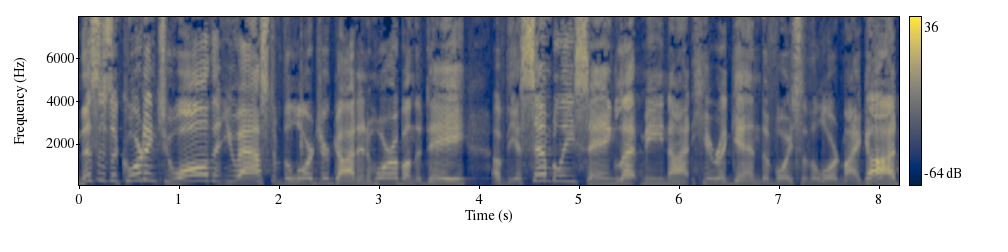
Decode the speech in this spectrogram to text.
This is according to all that you asked of the Lord your God in Horeb on the day of the assembly, saying, Let me not hear again the voice of the Lord my God.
